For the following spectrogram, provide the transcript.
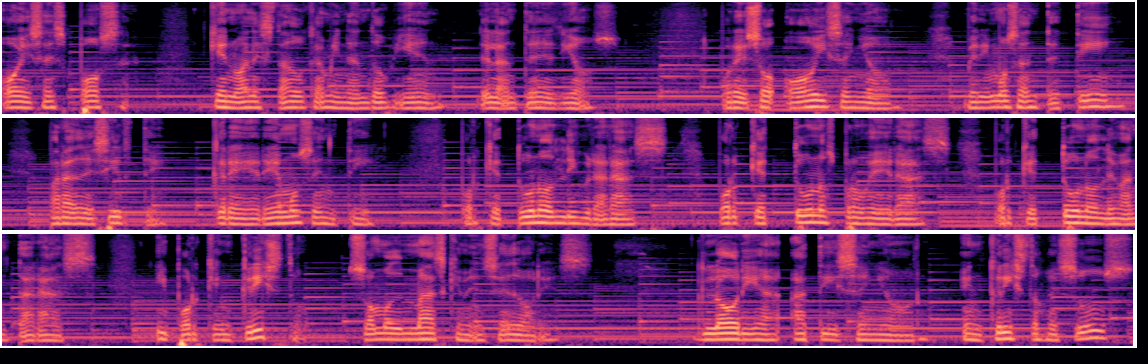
o esa esposa que no han estado caminando bien delante de Dios. Por eso hoy, Señor, venimos ante ti para decirte, creeremos en ti porque tú nos librarás, porque tú nos proveerás, porque tú nos levantarás y porque en Cristo somos más que vencedores. Gloria a ti, Señor, en Cristo Jesús.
